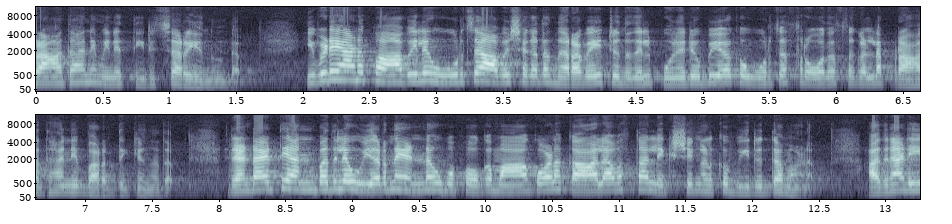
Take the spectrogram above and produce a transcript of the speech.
പ്രാധാന്യം ഇനി തിരിച്ചറിയുന്നുണ്ട്. ഇവിടെയാണ് ഭാവിയിലെ ഊർജ ആവശ്യകത നിറവേറ്റുന്നതിൽ പുനരുപയോഗ ഊർജ സ്രോതസ്സുകളുടെ പ്രാധാന്യം വർദ്ധിക്കുന്നത്. രണ്ടായിരത്തി അൻപതിലെ ഉയർന്ന എണ്ണ ഉപഭോഗം ആഗോള കാലാവസ്ഥാ ലക്ഷ്യങ്ങൾക്ക് വിരുദ്ധമാണ്. അതിനാൽ ഈ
